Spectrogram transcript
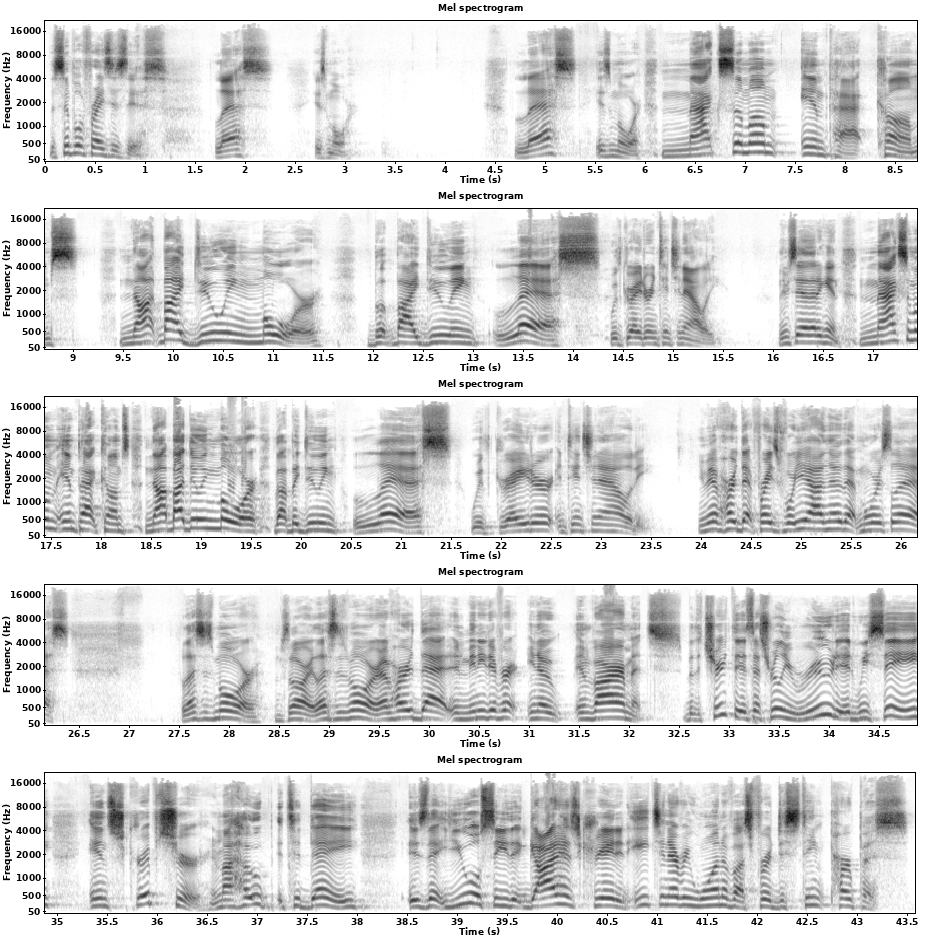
The simple phrase is this less is more. Less is more. Maximum impact comes not by doing more, but by doing less with greater intentionality. Let me say that again. Maximum impact comes not by doing more, but by doing less with greater intentionality. You may have heard that phrase before. Yeah, I know that. More is less. Less is more. I'm sorry, less is more. I've heard that in many different, you know, environments. But the truth is that's really rooted, we see, in Scripture. And my hope today is that you will see that God has created each and every one of us for a distinct purpose.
